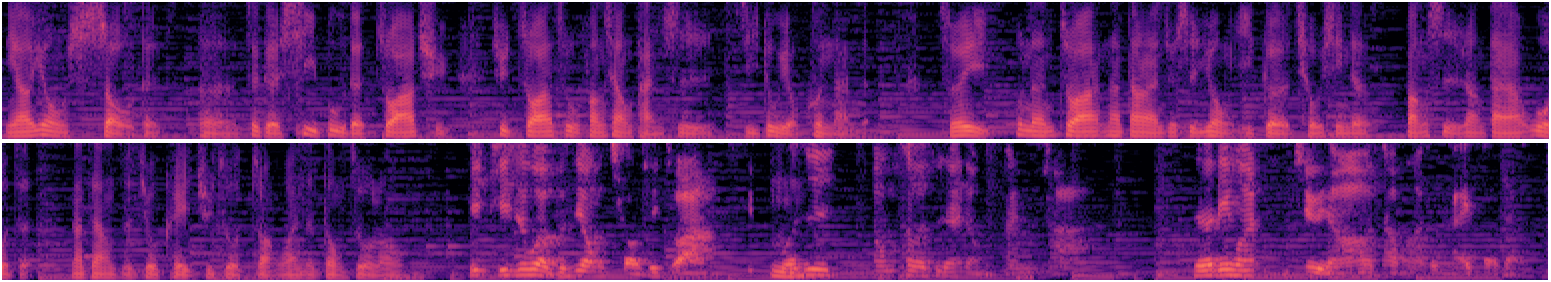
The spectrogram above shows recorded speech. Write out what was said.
你要用手的呃这个细部的抓取去抓住方向盘是极度有困难的，所以不能抓，那当然就是用一个球形的方式让大家握着，那这样子就可以去做转弯的动作喽。其其实我也不是用球去抓，嗯、我是用特制的那种三叉。就是另外辅具，然后才有办法就开车这样子。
